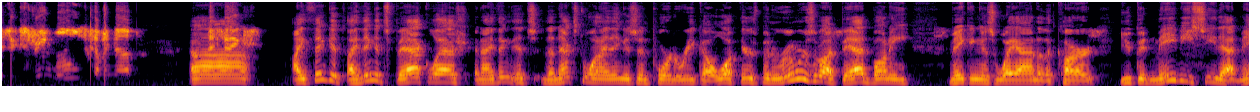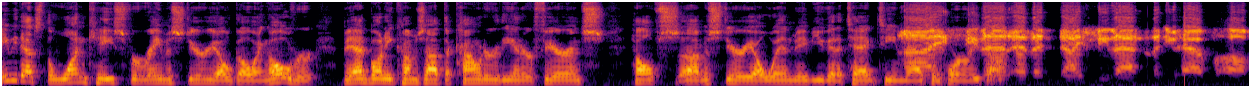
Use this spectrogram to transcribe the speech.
is Extreme Rules coming up? Uh, I think. I think it. I think it's backlash, and I think it's the next one. I think is in Puerto Rico. Look, there's been rumors about Bad Bunny making his way onto the card. You could maybe see that. Maybe that's the one case for Rey Mysterio going over. Bad Bunny comes out to counter the interference helps uh, Mysterio win. Maybe you get a tag team match I in Puerto Rico. That, and then I see that, and then you have um,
